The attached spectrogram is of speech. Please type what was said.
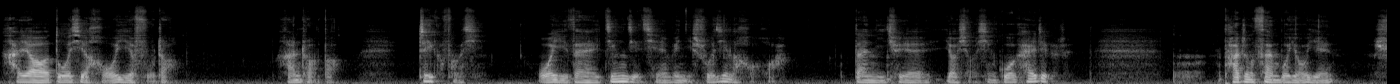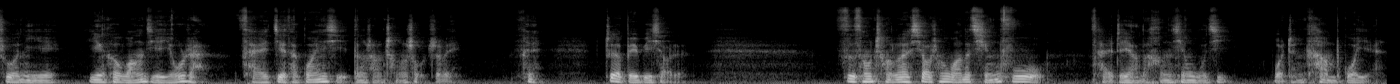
还要多谢侯爷福照。”韩闯道：“这个放心，我已在荆姐前为你说尽了好话，但你却要小心郭开这个人。他正散播谣言，说你因和王姐有染，才借他关系登上城守之位。嘿，这卑鄙小人，自从成了孝成王的情夫，才这样的横行无忌，我真看不过眼。”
